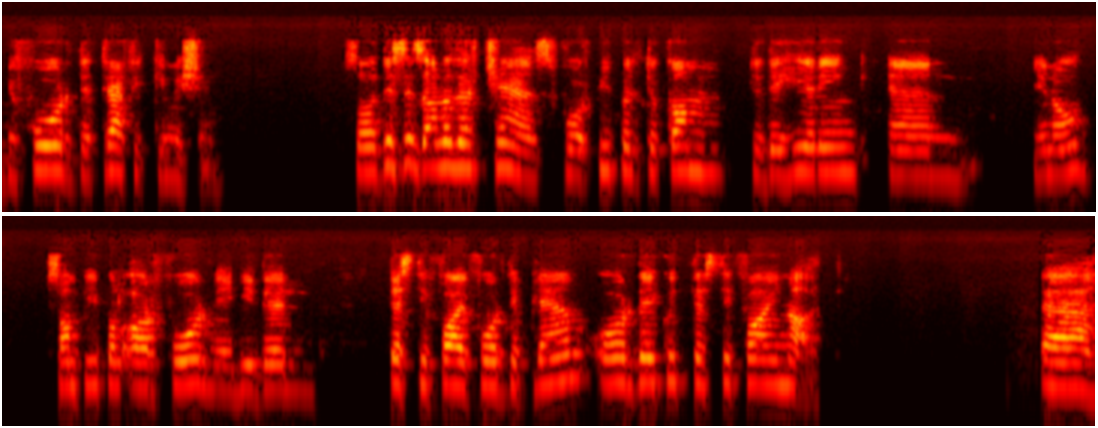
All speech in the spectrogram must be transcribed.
before the traffic commission. So this is another chance for people to come to the hearing and, you know, some people are for, maybe they'll testify for the plan or they could testify not. Uh,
